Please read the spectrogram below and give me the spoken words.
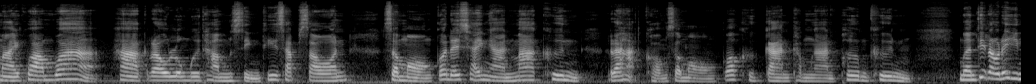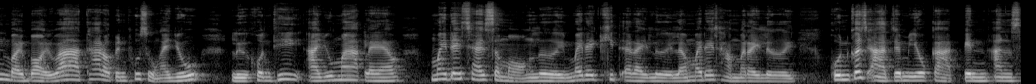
หมายความว่าหากเราลงมือทำสิ่งที่ซับซ้อน สมองก็ได้ใช้งานมากขึ้น รหัสของสมองก็คือการทำงานเพิ่มขึ้น เหมือนที่เราได้ยินบ่อยๆ ว่าถ้าเราเป็นผู้สูงอายุ หรือคนที่อายุมากแล้ว ไม่ได้ใช้สมองเลย ไม่ได้คิดอะไรเลย แล้วไม่ได้ทำอะไรเลย คุณก็อาจจะมีโอกาสเป็นอัลไซ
